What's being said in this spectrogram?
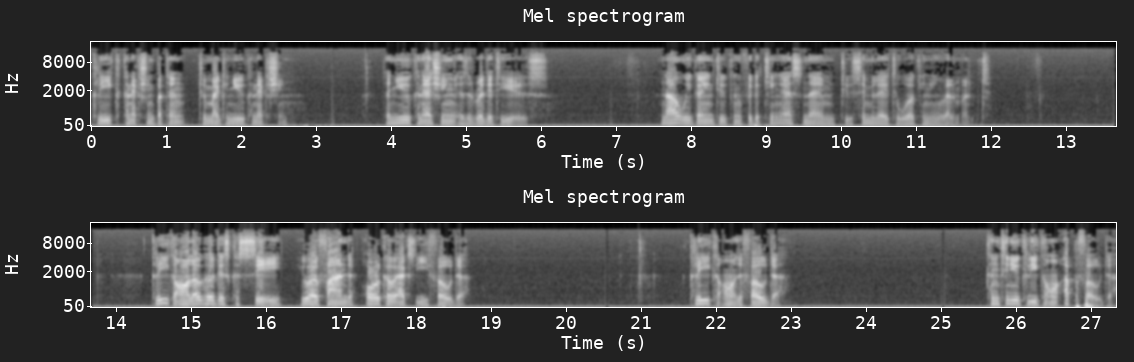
Click connection button to make a new connection. The new connection is ready to use. Now we're going to configure TNS name to simulate a working environment. Click on local disk C, you will find Oracle XE folder. Click on the folder. Continue click on App folder.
